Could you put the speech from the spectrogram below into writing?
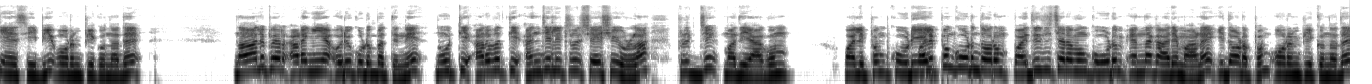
കെ സി ബി ഓർമ്മിപ്പിക്കുന്നത്. നാലു പേർ അടങ്ങിയ ഒരു കുടുംബത്തിന് നൂറ്റി അറുപത്തി അഞ്ച് ലിറ്റർ ശേഷിയുള്ള ഫ്രിഡ്ജ് മതിയാകും. വലിപ്പം കൂടി വലിപ്പം കൂടുന്തോറും വൈദ്യുതി ചെലവും കൂടും എന്ന കാര്യമാണ് ഇതോടൊപ്പം ഓർമ്മിപ്പിക്കുന്നത്.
